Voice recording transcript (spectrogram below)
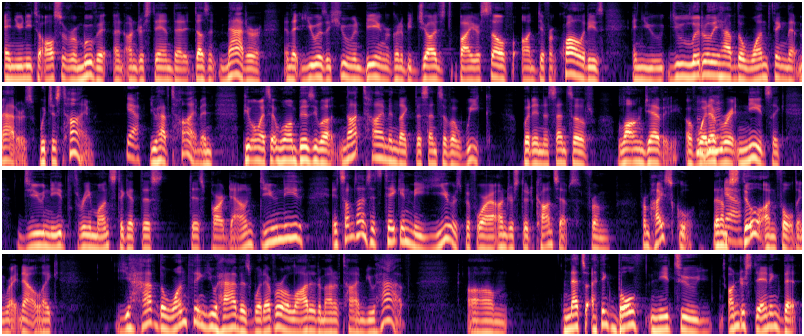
and you need to also remove it and understand that it doesn't matter and that you as a human being are going to be judged by yourself on different qualities and you you literally have the one thing that matters which is time. Yeah. you have time and people might say well i'm busy well not time in like the sense of a week but in the sense of longevity of whatever mm-hmm. it needs like do you need 3 months to get this this part down? Do you need it sometimes it's taken me years before i understood concepts from from high school that i'm Yeah. still unfolding right now like you have the one thing you have is whatever allotted amount of time you have um and that's i think both need to understanding that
